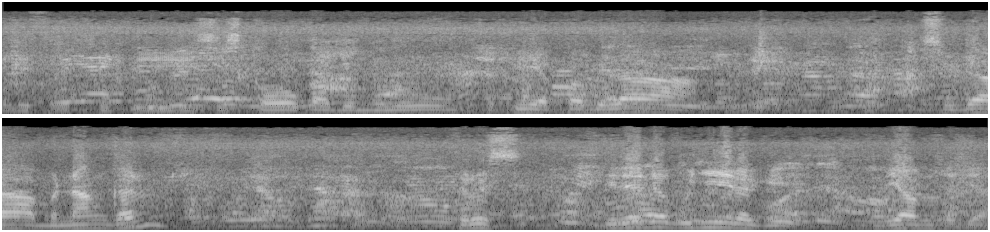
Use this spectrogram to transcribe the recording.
electricity, Cisco kan dia mulu. Tapi apabila sudah menangkan, terus tidak ada bunyi lagi. Diam saja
